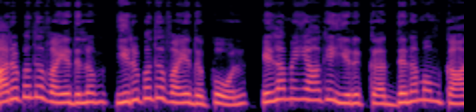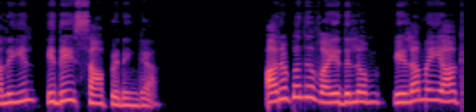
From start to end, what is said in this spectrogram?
அறுபது வயதிலும் இருபது வயது போல் இளமையாக இருக்க தினமும் காலையில் இதை சாப்பிடுங்க. அறுபது வயதிலும் இளமையாக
